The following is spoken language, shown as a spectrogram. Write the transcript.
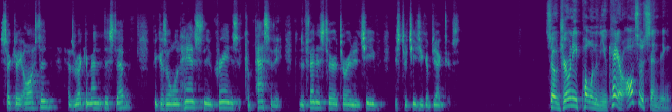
Secretary Austin has recommended this step because it will enhance the Ukraine's capacity to defend its territory and achieve its strategic objectives. So Germany, Poland, and the UK are also sending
